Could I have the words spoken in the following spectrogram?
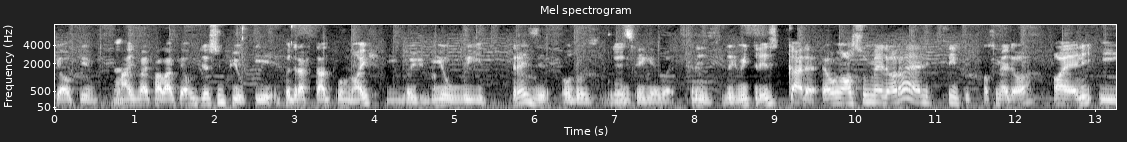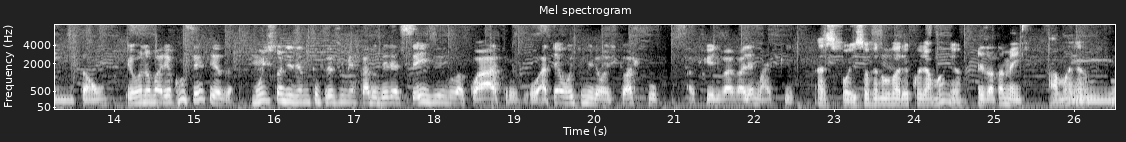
que é o que É. mais vai falar, que é o Justin Pugh, que foi draftado por nós em 2013 ou 12. 13. Não peguei agora. 13. 2013. Cara, é o nosso melhor OL. Simples. Nosso melhor OL. E então eu renovaria com certeza. Muitos estão dizendo que o preço de mercado dele é 6,4 ou até 8 milhões, que eu acho pouco. Acho que ele vai valer mais que isso. É, se for isso, eu renovaria com ele amanhã. Exatamente. Amanhã. E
